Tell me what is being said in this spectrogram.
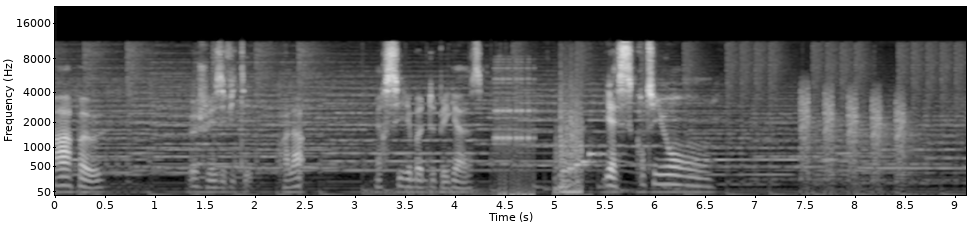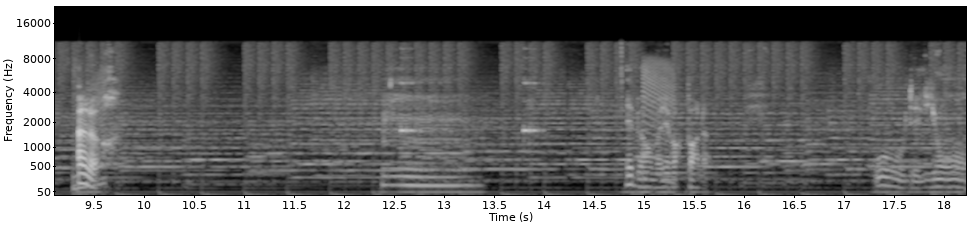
Ah, pas eux. Eux, je vais les éviter. Voilà. Merci les bottes de Pégase. Yes, continuons. Alors. Hmm. Eh ben, on va y voir par là. Ouh, des lions.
